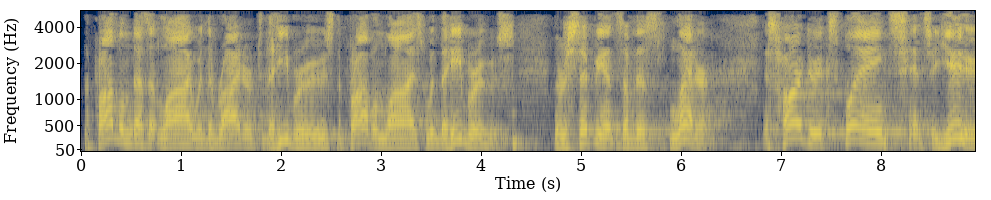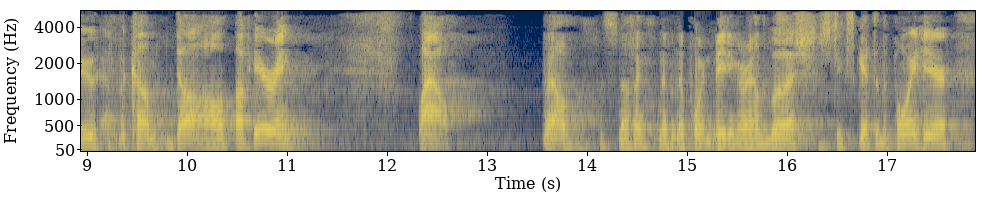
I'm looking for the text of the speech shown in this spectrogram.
The problem doesn't lie with the writer to the Hebrews. The problem lies with the Hebrews, the recipients of this letter. It's hard to explain since you have become dull of hearing. Wow. Well, there's nothing, no, no point in beating around the bush. Just get to the point here.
